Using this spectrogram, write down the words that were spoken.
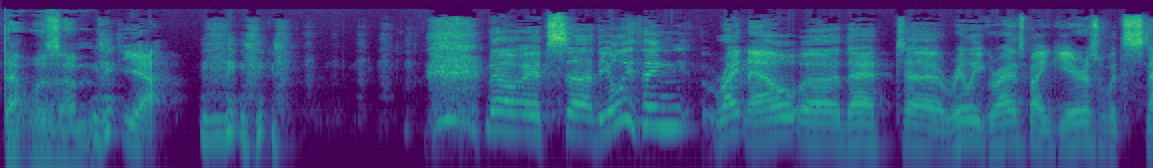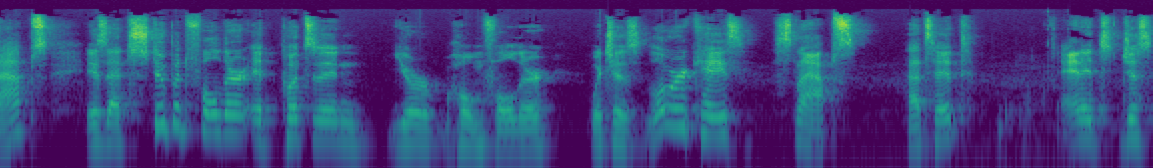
that was um, Yeah. no, it's uh, the only thing right now uh, that uh, really grinds my gears with snaps is that stupid folder it puts in your home folder, which is lowercase snaps. That's it, and it's just.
